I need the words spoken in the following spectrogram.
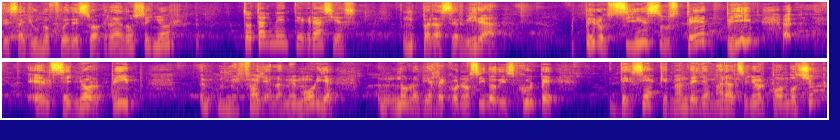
¿El desayuno fue de su agrado, señor? Totalmente, gracias. Para servir a... Pero si es usted, Pip. El señor Pip. Me falla la memoria. No lo había reconocido, disculpe. ¿Desea que mande llamar al señor Pumbleshook?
